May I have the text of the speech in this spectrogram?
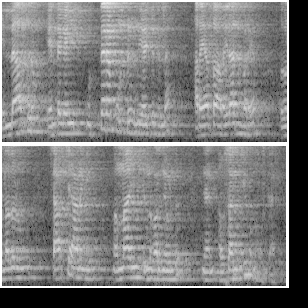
എല്ലാത്തിനും എന്റെ കയ്യിൽ ഉത്തരം ഉണ്ട് എന്ന് വിചാരിച്ചിട്ടില്ല. അറിയാത്ത അറിയില്ലാതെ പറയാം. അതുകൊണ്ട് അതൊരു ചർച്ചയാണെങ്കിൽ നന്നായി എന്ന് പറഞ്ഞുകൊണ്ട് ഞാൻ അവസാനിപ്പിക്കുന്നു. നമസ്കാരം.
